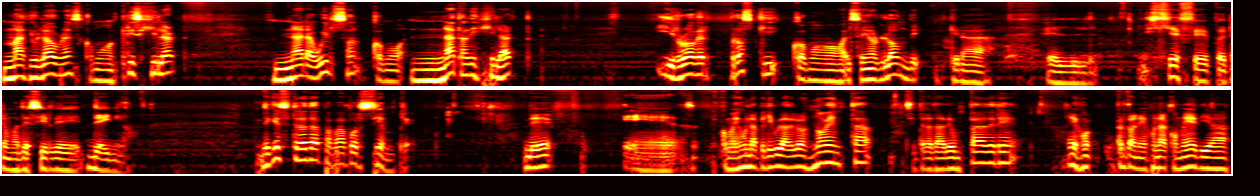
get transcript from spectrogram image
Matthew Lawrence como Chris Hillard, Nara Wilson como Natalie Hillard y Robert Prosky como el señor Londy, que era el jefe, podríamos decir, de Daniel. ¿De qué se trata Papá por siempre? De, eh, como es una película de los 90, se trata de un padre, es, perdón, es una comedia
